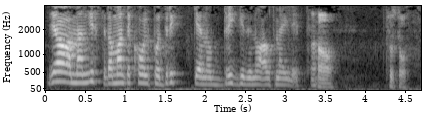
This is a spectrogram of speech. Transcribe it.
Ja men just det, de har inte koll på drycken och brygden och allt möjligt. Ja, förstås.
